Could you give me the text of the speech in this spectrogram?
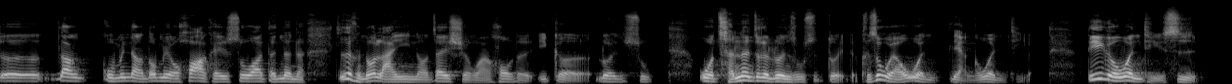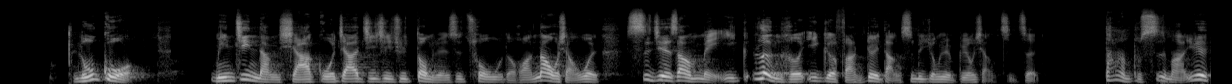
这让国民党都没有话可以说啊，等等的，这是很多蓝营哦在选完后的一个论述。我承认这个论述是对的，可是我要问两个问题。第一个问题是，如果民进党挟国家机器去动员是错误的话，那我想问，世界上每一个任何一个反对党是不是永远不用想执政？当然不是嘛，因为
